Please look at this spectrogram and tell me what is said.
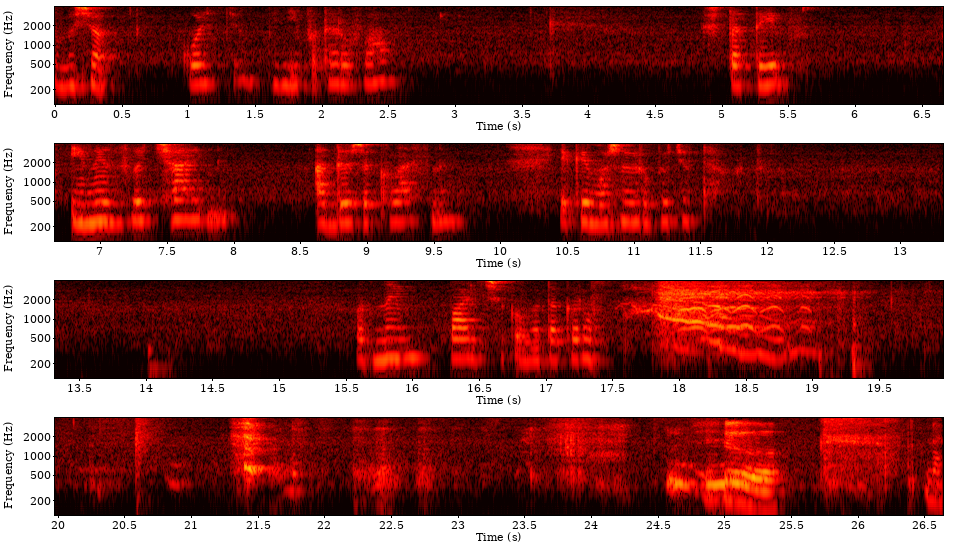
Тому що Костя мені подарував штатив і незвичайний, а дуже класний, який можна робити отак. Одним пальчиком отак робити. Да,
